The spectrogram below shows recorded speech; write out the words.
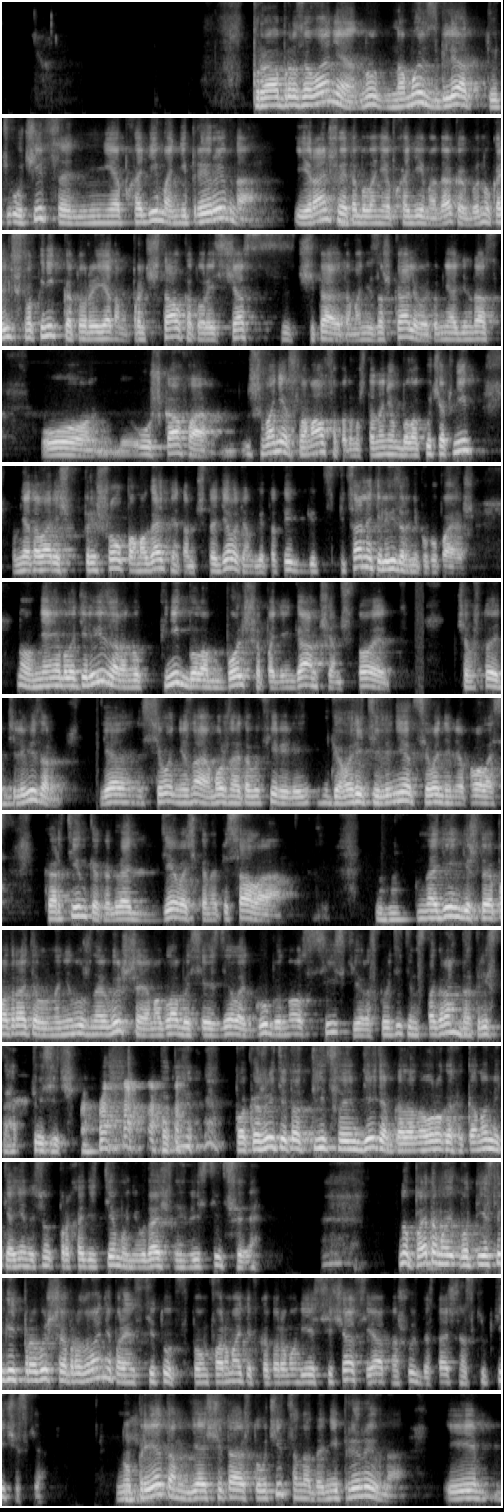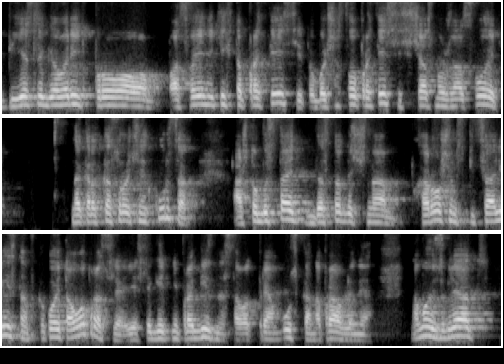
Про образование, ну, на мой взгляд, учиться необходимо непрерывно, и раньше это было необходимо, да, как бы, ну, количество книг, которые я там прочитал, которые сейчас читаю, там, они зашкаливают. У меня один раз у, у шкафа шванер сломался, потому что на нем была куча книг. У меня товарищ пришел помогать мне там что-то делать, он говорит, а ты специально телевизор не покупаешь. Ну, у меня не было телевизора, но книг было больше по деньгам, чем стоит, чем стоит телевизор. Я сегодня, не знаю, можно это в эфире или говорить или нет, сегодня мне попалась картинка, когда девочка написала Угу. На деньги, что я потратила на ненужное высшее, я могла бы себе сделать губы, нос, сиськи и раскрутить Инстаграм до 300 тысяч. Покажите этот твит своим детям, когда на уроках экономики они начнут проходить тему неудачные инвестиции. Ну, поэтому вот если говорить про высшее образование, про институт, в том формате, в котором он есть сейчас, я отношусь достаточно скептически. Но при этом я считаю, что учиться надо непрерывно. И если говорить про освоение каких-то профессий, то большинство профессий сейчас можно освоить на краткосрочных курсах, а чтобы стать достаточно хорошим специалистом в какой-то отрасли, если говорить не про бизнес, а вот прям узко направленные, на мой взгляд,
